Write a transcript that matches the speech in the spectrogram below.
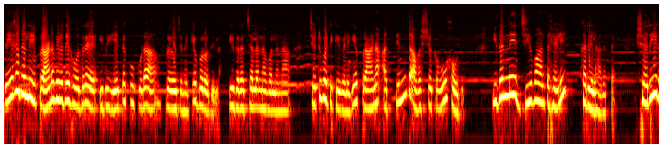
ದೇಹದಲ್ಲಿ ಪ್ರಾಣವಿರದೆ ಹೋದರೆ ಇದು ಏತಕ್ಕೂ ಕೂಡ ಪ್ರಯೋಜನಕ್ಕೆ ಬರೋದಿಲ್ಲ. ಇದರ ಚಲನವಲನ, ಚಟುವಟಿಕೆಗಳಿಗೆ ಪ್ರಾಣ ಅತ್ಯಂತ ಅವಶ್ಯಕವೂ ಹೌದು. ಇದನ್ನೇ ಜೀವ ಅಂತ ಹೇಳಿ ಕರೆಯಲಾಗುತ್ತೆ. ಶರೀರ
